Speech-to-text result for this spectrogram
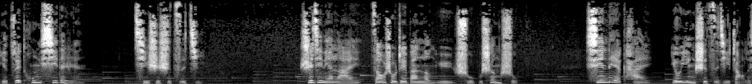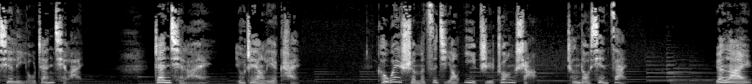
也最痛惜的人，其实是自己。十几年来遭受这般冷遇数不胜数，心裂开，又硬是自己找了些理由粘起来，粘起来。”又这样裂开。可为什么自己要一直装傻，撑到现在？原来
